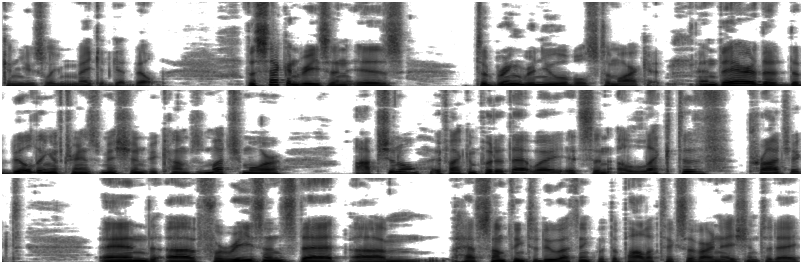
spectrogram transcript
can usually make it get built. The second reason is to bring renewables to market. And there, the, the building of transmission becomes much more optional, if I can put it that way. It's an elective project. And uh, for reasons that um, have something to do, I think, with the politics of our nation today,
